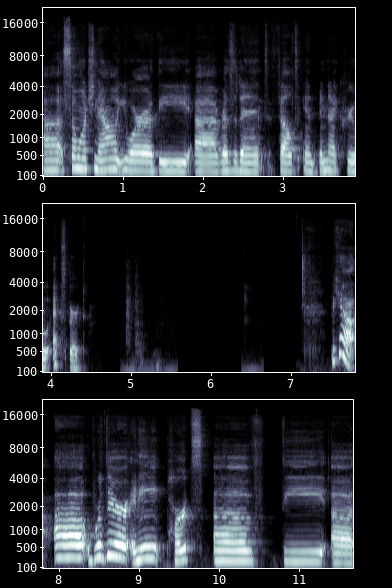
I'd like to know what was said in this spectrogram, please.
Uh, so much now you are the uh, resident Felt and Midnight Crew expert. But yeah, uh, were there any parts of the uh,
